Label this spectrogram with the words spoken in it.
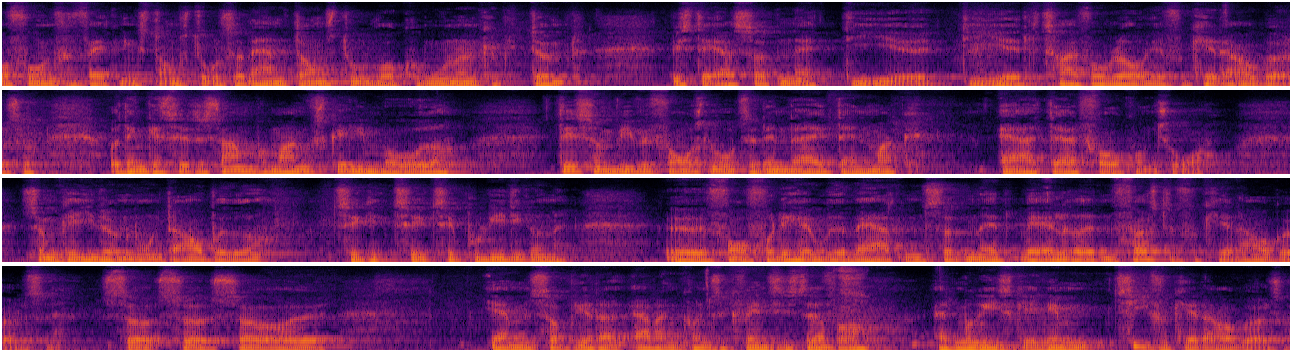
at få en forfatningsdomstol. Så der er en domstol, hvor kommunerne kan blive dømt, hvis det er sådan, at de, øh, de øh, træffer ulovlige og forkerte afgørelser. Og den kan sættes sammen på mange forskellige måder. Det, som vi vil foreslå til den, der er i Danmark, er, at der er et forkontor, som kan idømme nogle dagbøder til, til, til politikerne øh, for at få det her ud af verden, sådan at ved allerede den første forkerte afgørelse, så, så, så, øh, jamen så bliver der, er der en konsekvens i stedet for, at Marie skal igennem 10 forkerte afgørelser.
